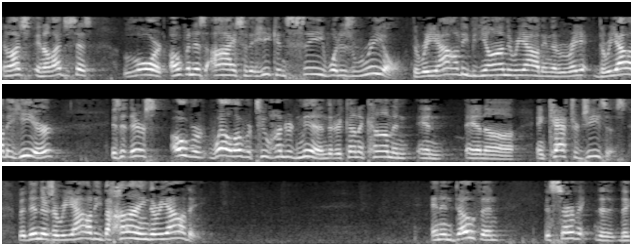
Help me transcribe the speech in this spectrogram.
And Elijah, and Elijah says, Lord, open his eyes so that he can see what is real, the reality beyond the reality. And the, rea- the reality here is that there's over, well over 200 men that are going to come and, and, and, uh, and capture Jesus. But then there's a reality behind the reality. And in Dothan, the servant, the, the,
